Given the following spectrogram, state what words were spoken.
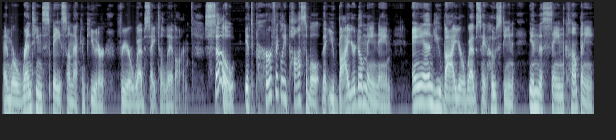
and we're renting space on that computer for your website to live on. So, it's perfectly possible that you buy your domain name and you buy your website hosting in the same company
